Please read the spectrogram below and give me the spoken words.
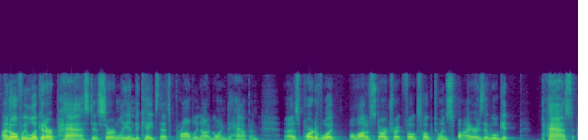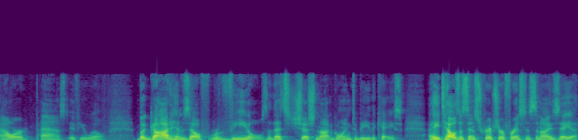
I know if we look at our past, it certainly indicates that's probably not going to happen. As part of what a lot of Star Trek folks hope to inspire, is that we'll get past our past, if you will. But God Himself reveals that that's just not going to be the case. He tells us in Scripture, for instance in Isaiah,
